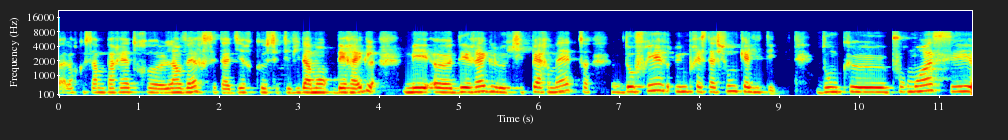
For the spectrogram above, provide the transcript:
alors que ça me paraît être euh, l'inverse, c'est-à-dire que c'est évidemment des règles, mais euh, des règles qui permettent d'offrir une prestation de qualité. Donc, euh, pour moi, c'est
